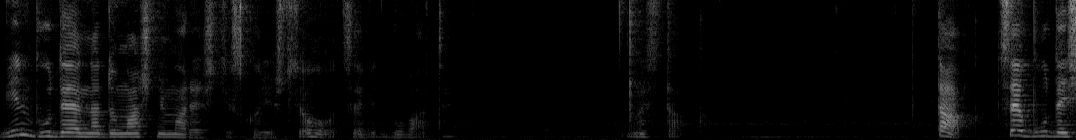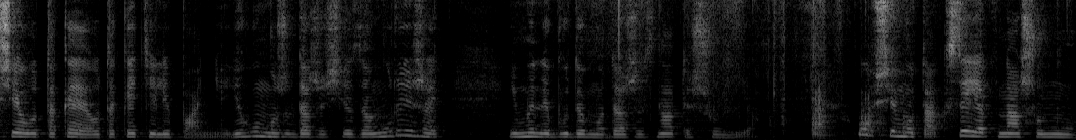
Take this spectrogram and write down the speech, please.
Він буде на домашньому арешті, скоріш всього, це відбувати. Ось так. Так, це буде ще отаке, отаке тіліпання. Його може навіть ще замурижать, і ми не будемо навіть знати, що і як. В общем, отак. Все як в нашому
